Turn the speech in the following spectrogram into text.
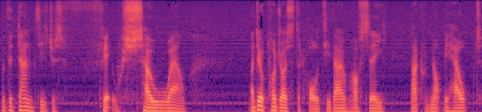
But the dances just fit so well. I do apologise for the quality though. Obviously, that could not be helped.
